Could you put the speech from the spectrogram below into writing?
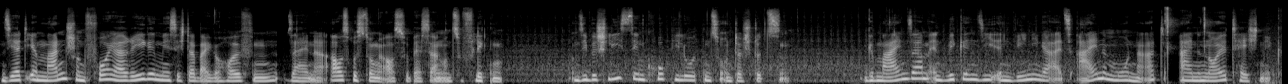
Und sie hat ihrem Mann schon vorher regelmäßig dabei geholfen, seine Ausrüstung auszubessern und zu flicken. und sie beschließt, den Co-Piloten zu unterstützen. Gemeinsam entwickeln sie in weniger als einem Monat eine neue Technik.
